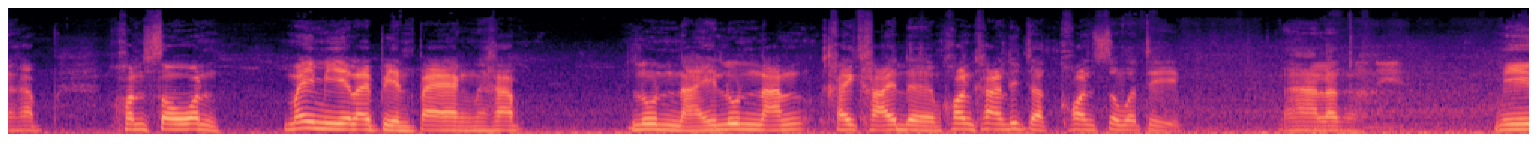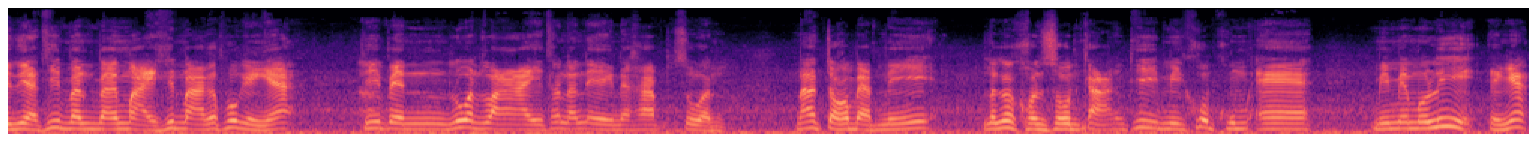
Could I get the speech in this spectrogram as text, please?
นะครับ คอนโซลไม่มีอะไรเปลี่ยนแปลงนะครับ รุ่นไหนรุ่นนั้น คล้ายๆเดิมค่อนข้างที่จะคอนเซอร์วทีฟนะฮะแล้วก็ตัวนี้มีเนี่ยที่มันใหม่ๆขึ้นมาก็พวกอย่างเงี้ย ที่เป็นลวดลายเท่านั้นเองนะครับ ส่วนหน้าจอแบบนี้แล้วก็คอนโซลกลางที่มีควบคุมแอร์มีเมมโมรีอย่างเงี้ย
